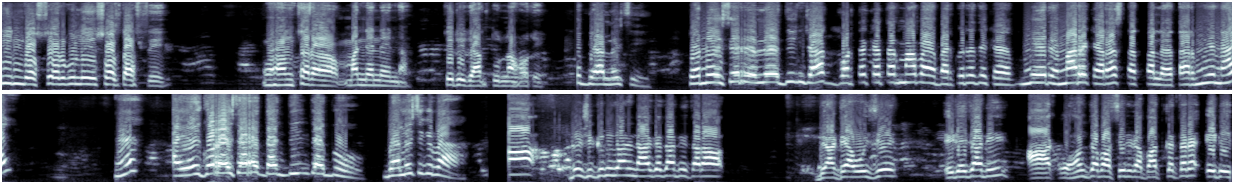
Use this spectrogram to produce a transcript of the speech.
তিন বছর বলে চলতেছে ওহন সারা মান্য নেয় না চেরি রাখতো না হরে বেল হয়েছে তো এসে রেলে দিন যাক ঘর থেকে তার মা বাবা বার করে দেখে মেয়েরে মারে কে রাস্তাত পালে তার মেয়ে নাই? হ্যাঁ আর এই ঘরে এসে আর দিন যাইবো বেল হয়েছে কিবা? বেশি কিছু জানি না আগে জানি তারা ব্যাটে হয়েছে এটাই জানি। আর বাদ কাতারে এটাই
